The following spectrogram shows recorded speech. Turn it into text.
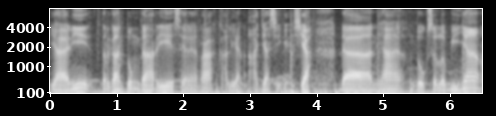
Ya ini tergantung dari selera kalian aja sih guys ya. Dan ya untuk selebihnya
